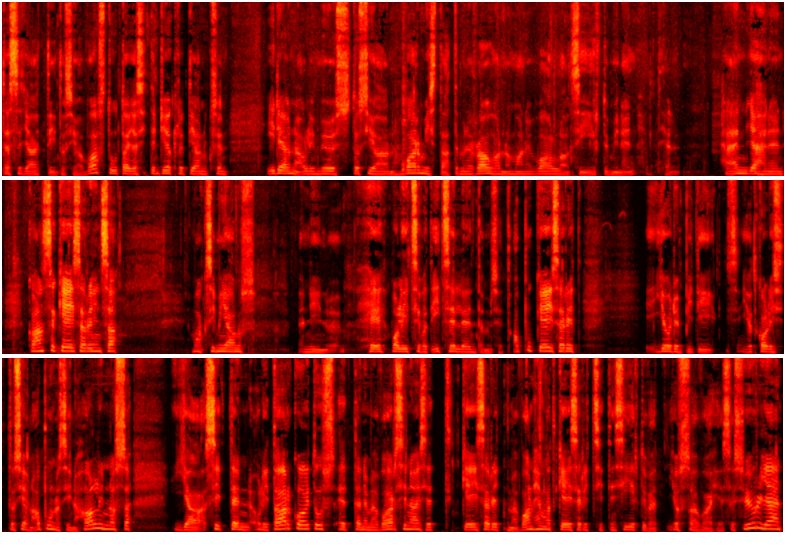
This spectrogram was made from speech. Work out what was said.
tässä jaettiin tosiaan vastuuta ja sitten Diokletianuksen ideana oli myös tosiaan varmistaa tämmöinen rauhanomainen vallan siirtyminen. Hän ja hänen kanssakeisarinsa Maximianus, niin he valitsivat itselleen tämmöiset apukeisarit joiden piti, jotka olisivat tosiaan apuna siinä hallinnossa. Ja sitten oli tarkoitus, että nämä varsinaiset keisarit, nämä vanhemmat keisarit sitten siirtyvät jossain vaiheessa syrjään,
